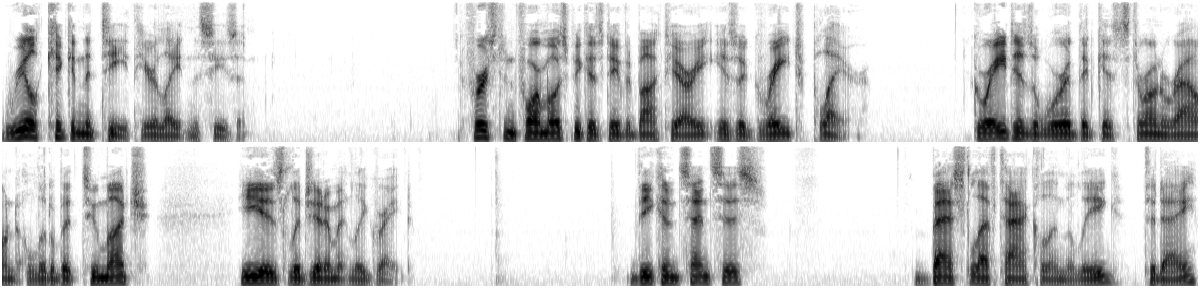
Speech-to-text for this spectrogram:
Real kick in the teeth here late in the season. First and foremost, because David Bakhtiari is a great player. Great is a word that gets thrown around a little bit too much. He is legitimately great. The consensus best left tackle in the league today.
